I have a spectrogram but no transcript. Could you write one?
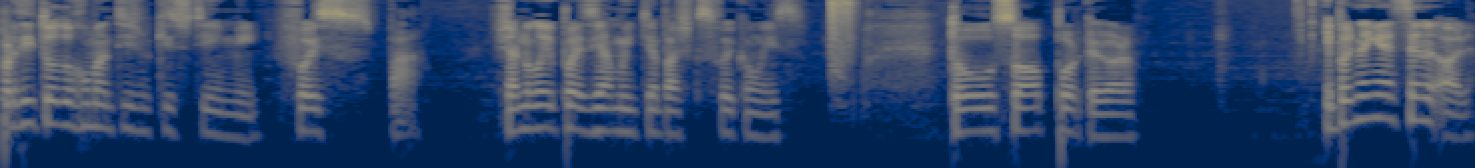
perdi todo o romantismo que existia em mim. Foi-se, pá. Já não leio poesia há muito tempo, acho que se foi com isso. Estou só porco agora. E depois nem é cena. Olha,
